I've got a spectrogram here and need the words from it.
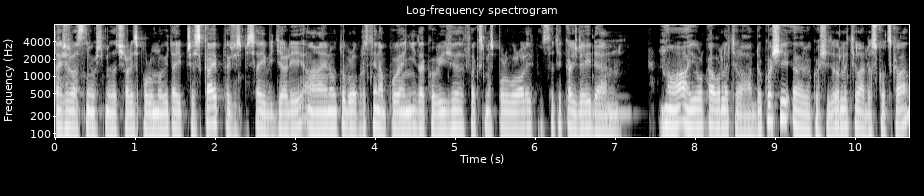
Takže vlastně už jsme začali spolu mluvit i přes Skype, takže jsme se i viděli a najednou to bylo prostě napojení takový, že fakt jsme spolu volali v podstatě každý den. Mhm. No a Julka odletěla do Koši, eh, do Koši, odletěla do Skotska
